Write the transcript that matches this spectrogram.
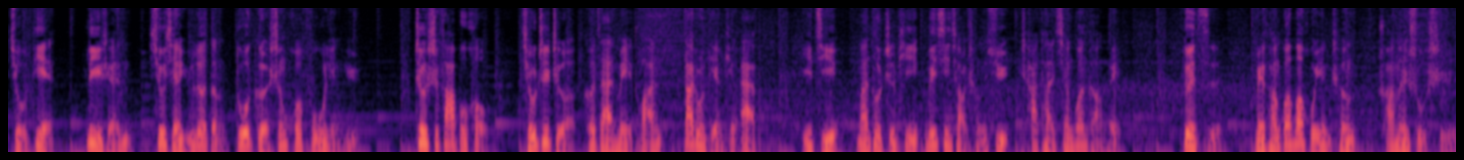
酒店、丽人、休闲娱乐等多个生活服务领域。正式发布后，求职者可在美团、大众点评 App 以及“馒头直聘”微信小程序查看相关岗位。对此，美团官方回应称，传闻属实。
